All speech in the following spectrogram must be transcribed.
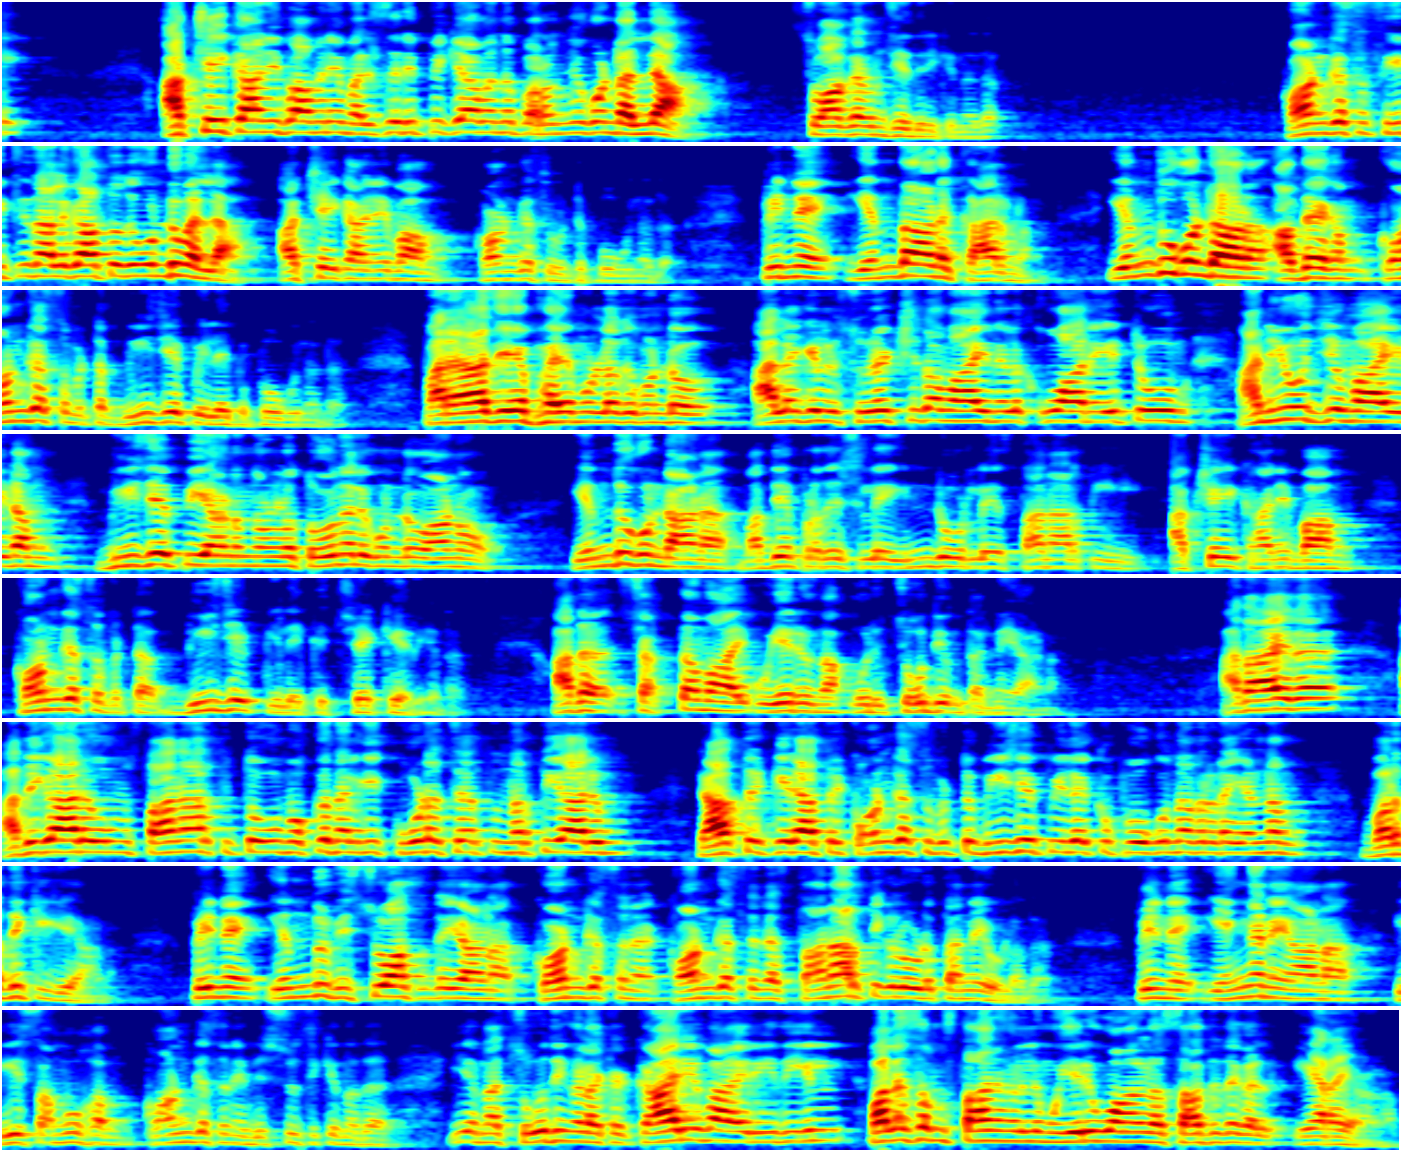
അക്ഷയ് കാനിബാമിനെ മത്സരിപ്പിക്കാമെന്ന് പറഞ്ഞുകൊണ്ടല്ല സ്വാഗതം ചെയ്തിരിക്കുന്നത്. കോൺഗ്രസ് സീറ്റ് നൽകാത്തത് കൊണ്ടുമല്ല അക്ഷയ് കാനിബാം കോൺഗ്രസ് വിട്ടു പോകുന്നത് പിന്നെ എന്താണ് കാരണം? എന്തുകൊണ്ടാണ് അദ്ദേഹം കോൺഗ്രസ് വിട്ട് ബി ജെ പിയിലേക്ക് പോകുന്നത്? പരാജയ ഭയമുള്ളതുകൊണ്ടോ അല്ലെങ്കിൽ സുരക്ഷിതമായി നിൽക്കുവാൻ ഏറ്റവും അനുയോജ്യമായ ഇടം ബി ജെ പി ആണെന്നുള്ള തോന്നൽ കൊണ്ടോ ആണോ? എന്തുകൊണ്ടാണ് മധ്യപ്രദേശിലെ ഇൻഡോറിലെ സ്ഥാനാർത്ഥി അക്ഷയ് ഖാനിബാം കോൺഗ്രസ് വിട്ട് ബി ജെ പിയിലേക്ക് ചേക്കേറിയത്? അത് ശക്തമായി ഉയരുന്ന ഒരു ചോദ്യം തന്നെയാണ്. അതായത് അധികാരവും സ്ഥാനാർത്ഥിത്വവും ഒക്കെ നൽകി കൂടെ ചേർത്ത് നിർത്തിയാലും രാത്രിക്ക് രാത്രി കോൺഗ്രസ് വിട്ട് ബി ജെ പിയിലേക്ക് പോകുന്നവരുടെ എണ്ണം വർദ്ധിക്കുകയാണ്. പിന്നെ എന്തു വിശ്വാസ്യതയാണ് കോൺഗ്രസിന് കോൺഗ്രസിന്റെ സ്ഥാനാർത്ഥികളോട് തന്നെയുള്ളത്? പിന്നെ എങ്ങനെയാണ് ഈ സമൂഹം കോൺഗ്രസിനെ വിശ്വസിക്കുന്നത് എന്ന ചോദ്യങ്ങളൊക്കെ കാര്യമായ രീതിയിൽ പല സംസ്ഥാനങ്ങളിലും ഉയരുവാനുള്ള സാധ്യതകൾ ഏറെയാണ്.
